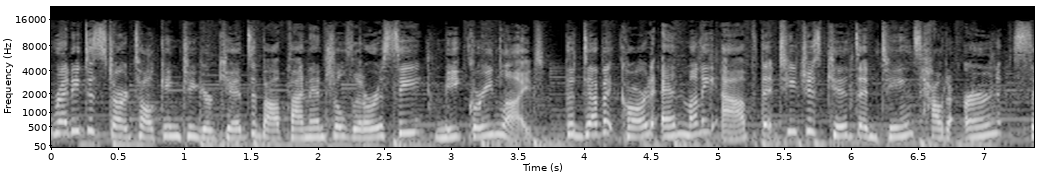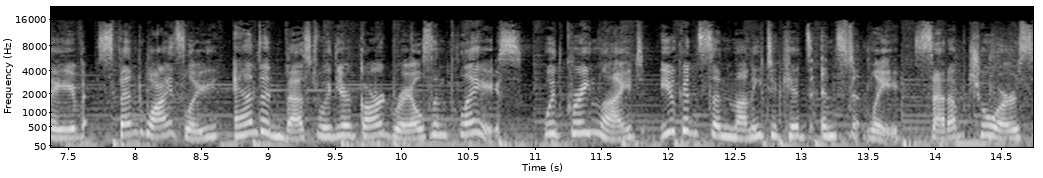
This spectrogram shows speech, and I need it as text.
Ready to start talking to your kids about financial literacy? Meet Greenlight, the debit card and money app that teaches kids and teens how to earn, save, spend wisely, and invest with your guardrails in place. With Greenlight, you can send money to kids instantly, set up chores,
